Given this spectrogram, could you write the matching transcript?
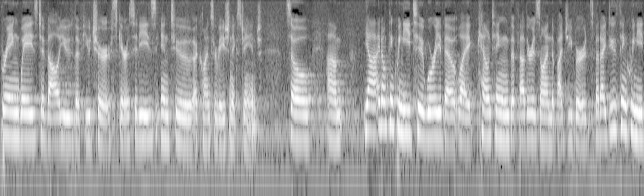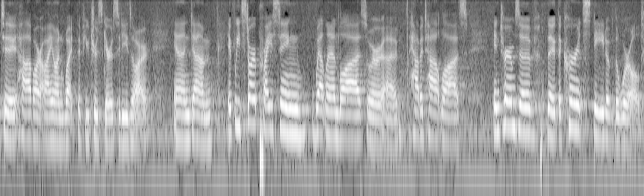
bring ways to value the future scarcities into a conservation exchange. So, um, yeah, I don't think we need to worry about like counting the feathers on the budgie birds, but I do think we need to have our eye on what the future scarcities are. And um, if we start pricing wetland loss or uh, habitat loss in terms of the, the current state of the world,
